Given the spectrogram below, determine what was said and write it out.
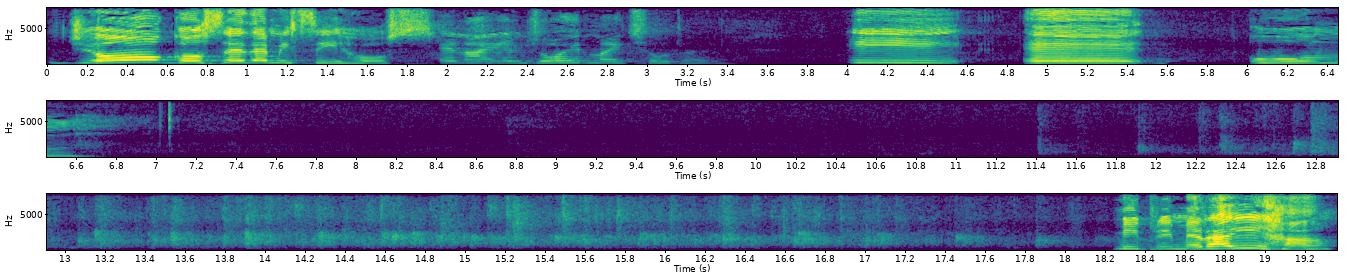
yo gocé de mis hijos. And I enjoyed my children. Y eh, um, mi primera hija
